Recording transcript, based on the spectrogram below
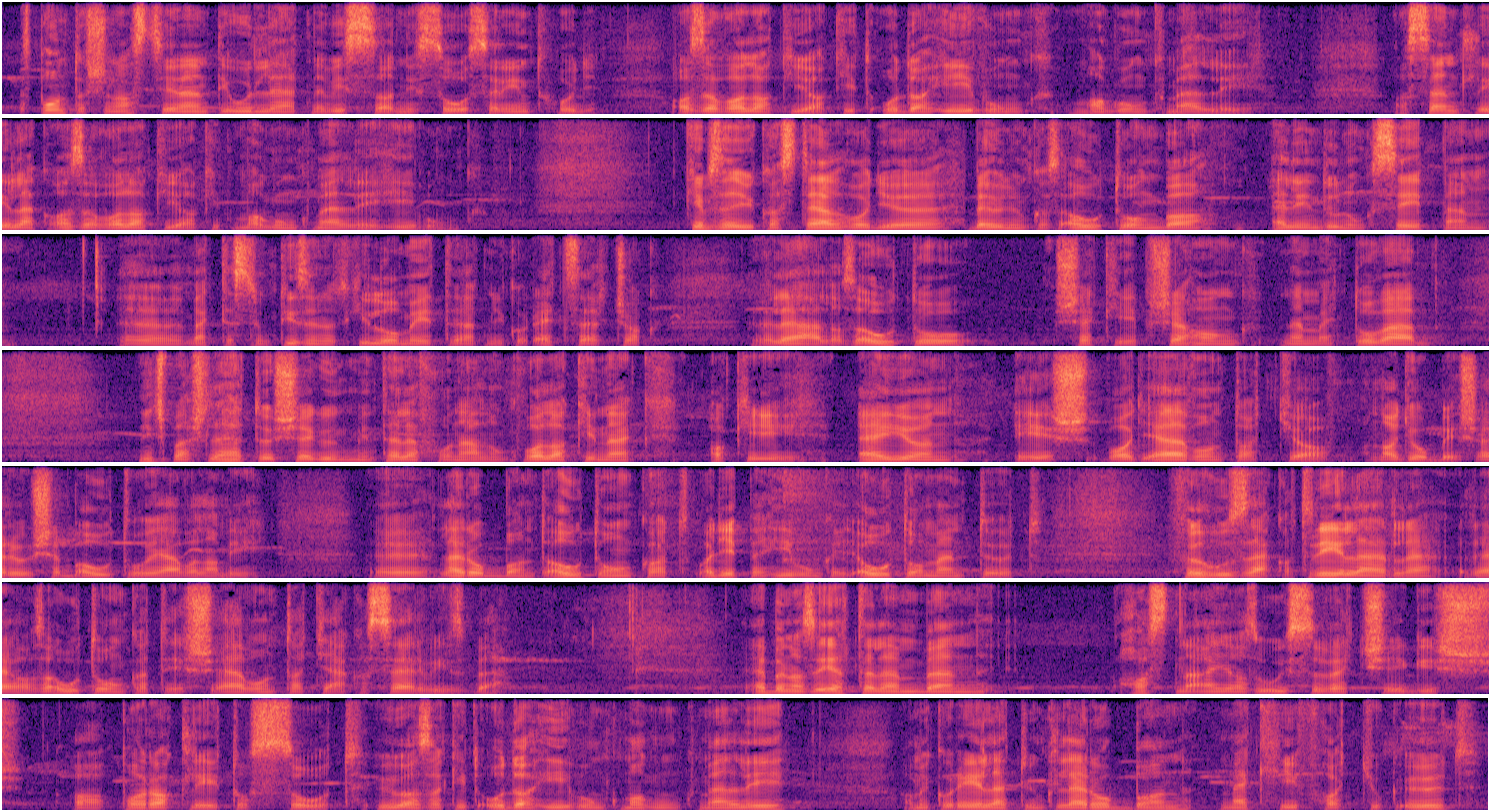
ez pontosan azt jelenti, úgy lehetne visszaadni szó szerint, hogy az a valaki, akit oda hívunk magunk mellé. A Szentlélek az a valaki, akit magunk mellé hívunk. Képzeljük azt el, hogy beülünk az autónkba, elindulunk szépen, megteszünk 15 kilométert, mikor egyszer csak leáll az autó, se kép, se hang, nem megy tovább. Nincs más lehetőségünk, mint telefonálunk valakinek, aki eljön, és vagy elvontatja a nagyobb és erősebb autójával, ami lerobbant autónkat, vagy éppen hívunk egy autómentőt, fölhúzzák a trélerre az autónkat, és elvontatják a szervizbe. Ebben az értelemben használja az új szövetség is a paraklétos szót. Ő az, akit odahívunk magunk mellé, amikor életünk lerobban, meghívhatjuk őt,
